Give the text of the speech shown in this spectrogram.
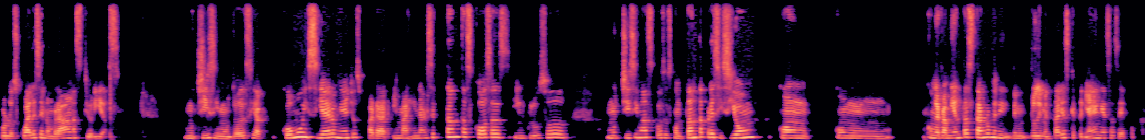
por los cuales se nombraban las teorías. Muchísimo. Yo decía, ¿cómo hicieron ellos para imaginarse tantas cosas, incluso muchísimas cosas, con tanta precisión, con, con herramientas tan rudimentarias que tenían en esas épocas?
